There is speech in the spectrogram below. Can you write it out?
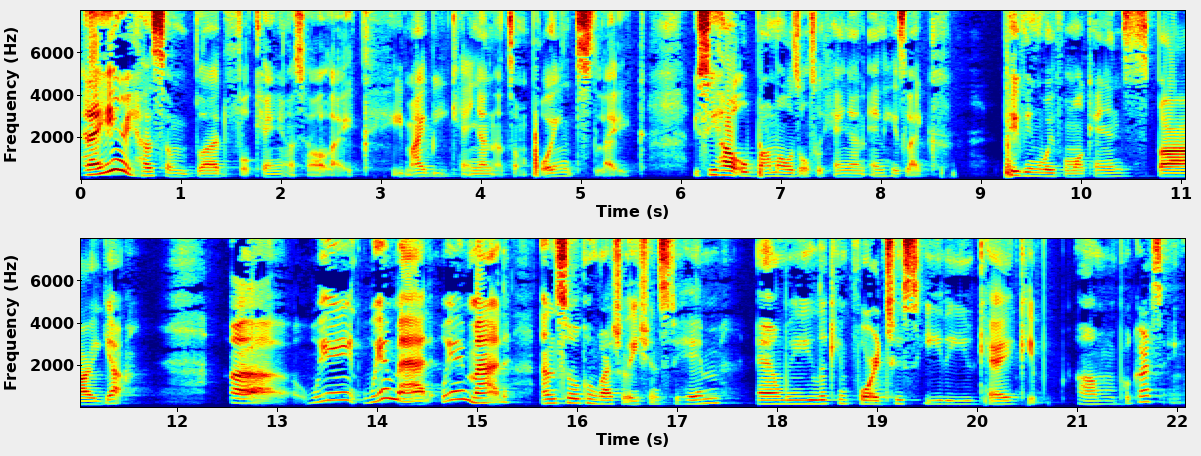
and I hear he has some blood for Kenya, so like he might be Kenyan at some point. Like you see how Obama was also Kenyan, and he's like paving way for more Kenyans. But yeah uh we we're mad we're mad and so congratulations to him and we looking forward to see the UK keep um, progressing.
